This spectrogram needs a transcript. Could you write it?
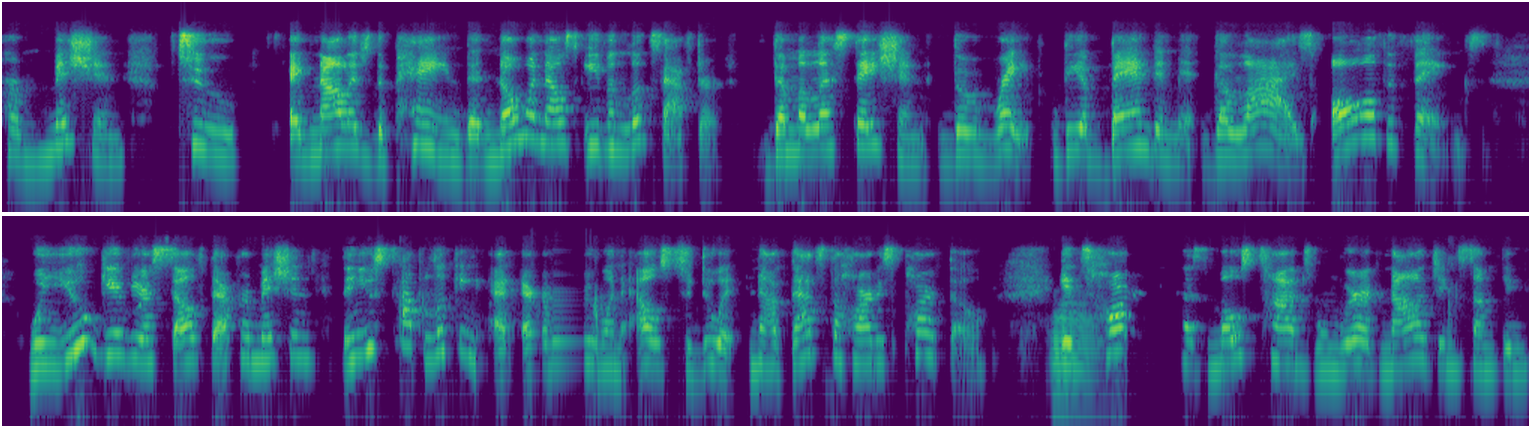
permission to acknowledge the pain that no one else even looks after, the molestation, the rape, the abandonment, the lies, all the things. When you give yourself that permission, then you stop looking at everyone else to do it. Now, that's the hardest part, though. Mm. It's hard because most times when we're acknowledging something,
